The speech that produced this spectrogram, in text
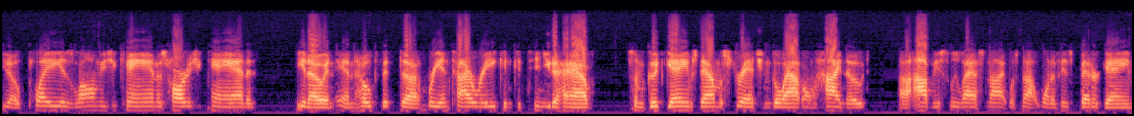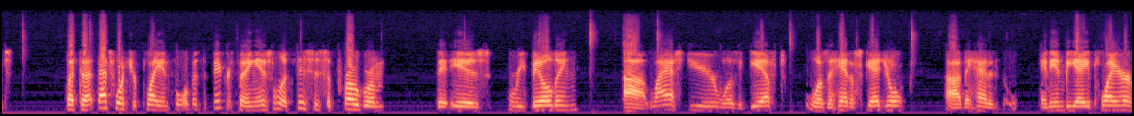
you know, play as long as you can, as hard as you can, and you know, and and hope that uh, Breein Tyree can continue to have some good games down the stretch and go out on a high note. Uh, obviously, last night was not one of his better games, but uh, that's what you're playing for. But the bigger thing is, look, this is a program that is rebuilding. Uh, last year was a gift, was ahead of schedule. Uh, they had an, an NBA player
